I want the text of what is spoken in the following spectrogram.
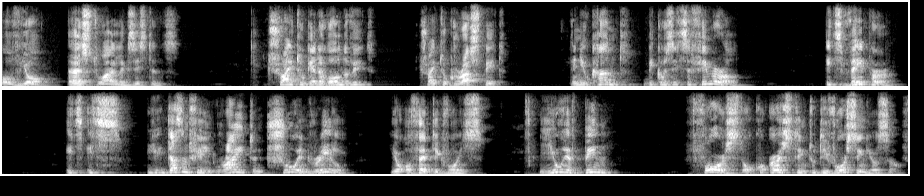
of your erstwhile existence. Try to get a hold of it, try to grasp it, and you can't because it's ephemeral. It's vapor. It's, it's it doesn't feel right and true and real, your authentic voice. You have been forced or coerced into divorcing yourself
